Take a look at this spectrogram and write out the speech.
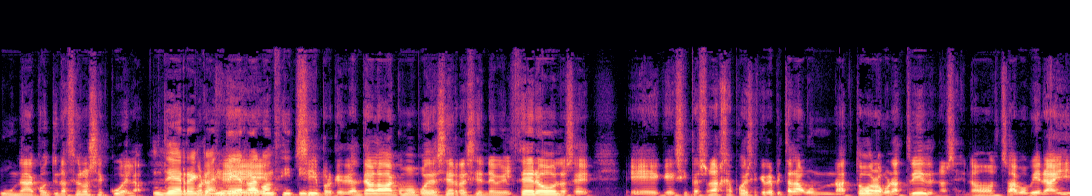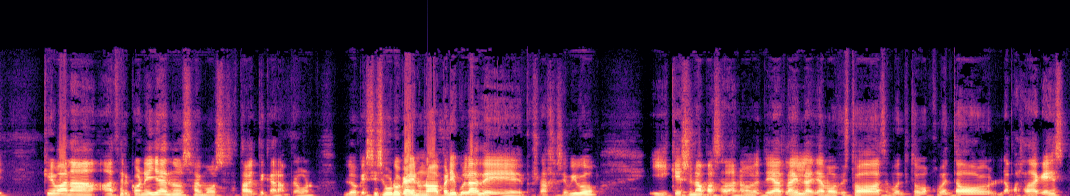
una continuación o secuela. De, Raccoon City. Sí, porque antes hablaban como puede ser Resident Evil 0, no sé, eh, que si personajes puede ser que repitan algún actor, alguna actriz, no sé, no sabemos bien ahí qué van a hacer con ella, no sabemos exactamente qué harán, pero bueno, lo que sí seguro que hay en una nueva película de personajes en vivo y que es una pasada, ¿no? De Island ya hemos visto hace un momentito, hemos comentado la pasada que es,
